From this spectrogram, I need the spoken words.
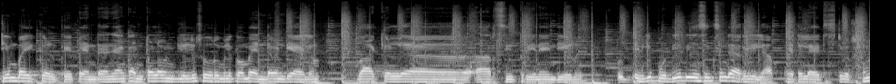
ടി എം ബൈക്കുകൾക്ക് ഇപ്പം എന്റെ ഞാൻ കണ്ടുള്ള വണ്ടികളിൽ ഷോറൂമിൽ പോകുമ്പോൾ എന്റെ വണ്ടി ആയാലും ബാക്കിയുള്ള ആർ സി ത്രീ നയന്റികൾ എനിക്ക് പുതിയ ബി സിക്സിന്റെ അറിയില്ല ഏറ്റവും ലേറ്റസ്റ്റ് വെർഷൻ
